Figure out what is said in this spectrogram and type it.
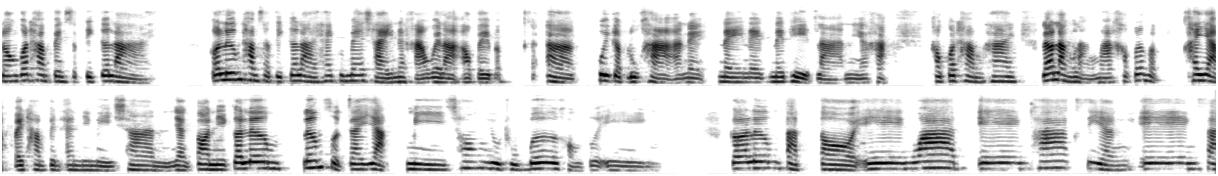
น้องก็ทำเป็นสติกเกอร์ลายก็เริ่มทำสติกเกอร์ลายให้คุณแม่ใช้นะคะ เวลาเอาไปแบบอ่าคุยกับลูกค้าในในในในเพจร้านเนี้ยค่ะเขาก็ทำให้ แล้วหลังๆมาเขาก็แบบขยับไปทำเป็นแอนิเมชันอย่างตอนนี้ก็เริ่มเริ่มสนใจอยากมีช่องยูทูบเบอร์ของตัวเอง ก็เริ่มตัดต่อเองวาดเองพากเสียงเองใส่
